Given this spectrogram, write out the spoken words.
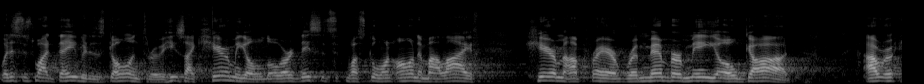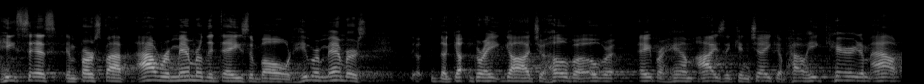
Well, this is what David is going through. He's like, Hear me, O Lord. This is what's going on in my life. Hear my prayer. Remember me, O God. Re- he says in verse 5, I remember the days of old. He remembers the, the great God, Jehovah, over Abraham, Isaac, and Jacob, how he carried them out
